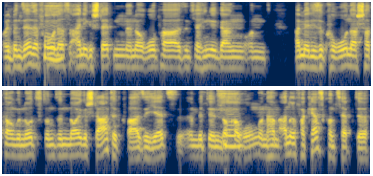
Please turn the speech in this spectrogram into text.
Und ich bin sehr, sehr froh, mhm. dass einige Städten in Europa sind ja hingegangen und haben ja diese Corona-Shutdown genutzt und sind neu gestartet quasi jetzt äh, mit den Lockerungen mhm. und haben andere Verkehrskonzepte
